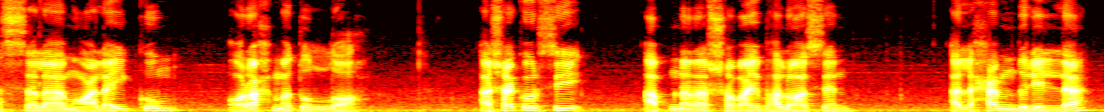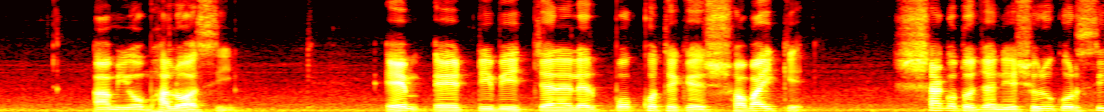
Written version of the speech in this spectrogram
আসসালামু আলাইকুম ওরহমতুল্লাহ আশা করছি আপনারা সবাই ভালো আছেন। আলহামদুলিল্লাহ, আমিও ভালো আছি। এম এ টিভি চ্যানেলের পক্ষ থেকে সবাইকে স্বাগত জানিয়ে শুরু করছি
